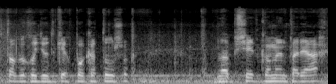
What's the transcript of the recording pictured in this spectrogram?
хто би хотів таких покатушок? Напишіть в коментарях.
